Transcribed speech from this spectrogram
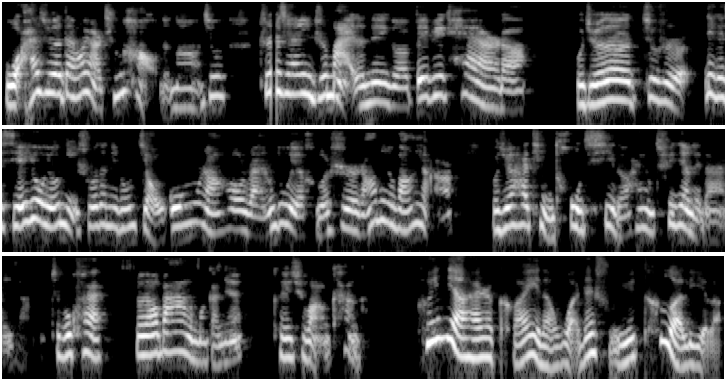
我还觉得带网眼挺好的呢，就之前一直买的那个 Baby Care 的，我觉得就是那个鞋又有你说的那种脚弓，然后软硬度也合适，然后那个网眼儿，我觉得还挺透气的，还想推荐给大家一下。这不快六幺八了吗？感觉。可以去网上看看，推荐还是可以的。我这属于特例了。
